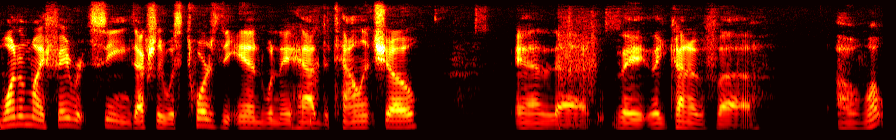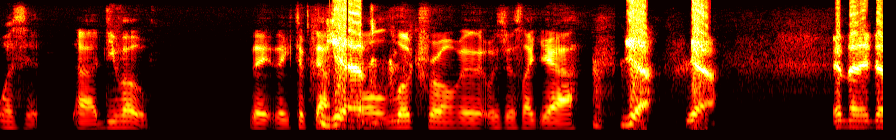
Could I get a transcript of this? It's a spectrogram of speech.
one of my favorite scenes actually was towards the end when they had the talent show, and uh, they they kind of uh, oh, what was it? Uh, Devo. They they took that Yeah. whole look from and it was just like yeah Yeah, yeah. And then they did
